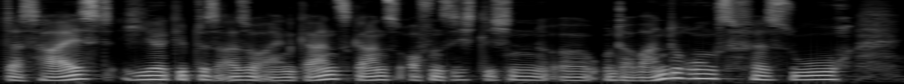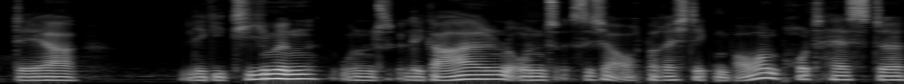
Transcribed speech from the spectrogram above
das heißt, hier gibt es also einen ganz, ganz offensichtlichen äh, Unterwanderungsversuch der legitimen und legalen und sicher auch berechtigten Bauernproteste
